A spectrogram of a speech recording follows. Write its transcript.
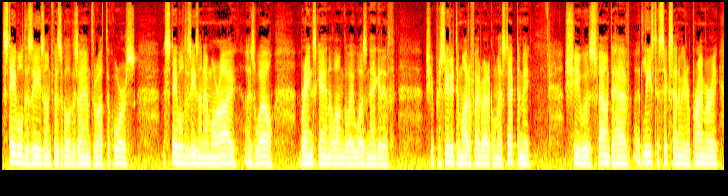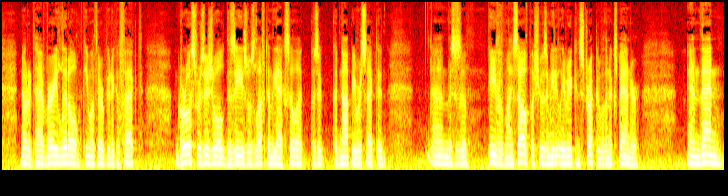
stable disease on physical exam throughout the course, stable disease on MRI as well. Brain scan along the way was negative. She proceeded to modified radical mastectomy. She was found to have at least a six centimeter primary, noted to have very little chemotherapeutic effect. Gross residual disease was left in the axilla because it could not be resected. And this is a peeve of myself, but she was immediately reconstructed with an expander. And then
